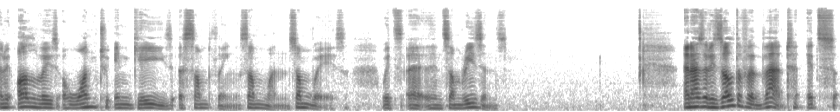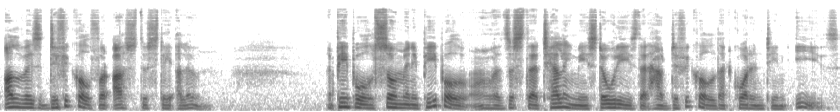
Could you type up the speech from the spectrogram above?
and we always want to engage something, someone, some ways, with uh, in some reasons. And as a result of that, it's always difficult for us to stay alone. People, so many people were just uh, telling me stories that how difficult that quarantine is.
